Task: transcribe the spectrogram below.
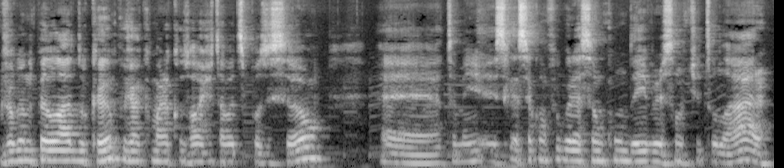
jogando pelo lado do campo, já que o Marcos Rocha estava à disposição. É, também essa configuração com o Daverson titular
